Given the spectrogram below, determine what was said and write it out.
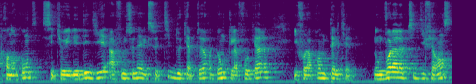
prendre en compte, c'est qu'il est dédié à fonctionner avec ce type de capteur, donc la focale, il faut la prendre telle qu'elle. Donc voilà la petite différence.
